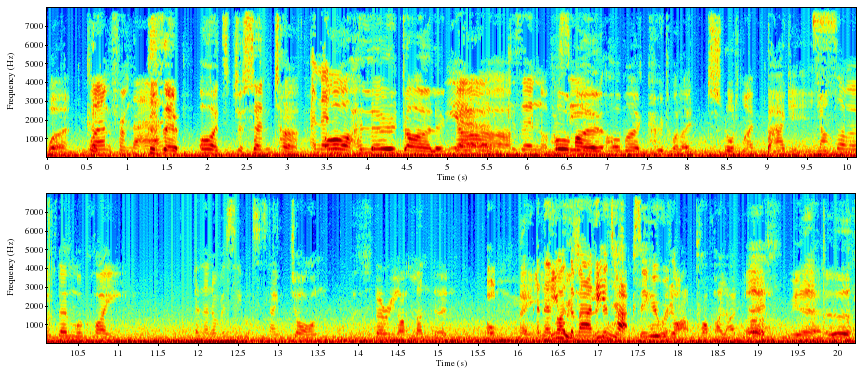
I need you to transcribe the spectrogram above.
weren't. weren't from there Because they're, oh, it's Jacinta. And then- oh, hello, darling. yeah because then Hold obviously my, hold my coat while I snort my baggie. Young. some of them were quite and then obviously what's his name John was very like London Oh, mate. And then he like was- the man in the taxi who was like proper London. Ugh, yeah. Ugh,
